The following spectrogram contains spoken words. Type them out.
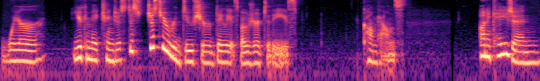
where you can make changes just, just to reduce your daily exposure to these compounds. On occasion,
